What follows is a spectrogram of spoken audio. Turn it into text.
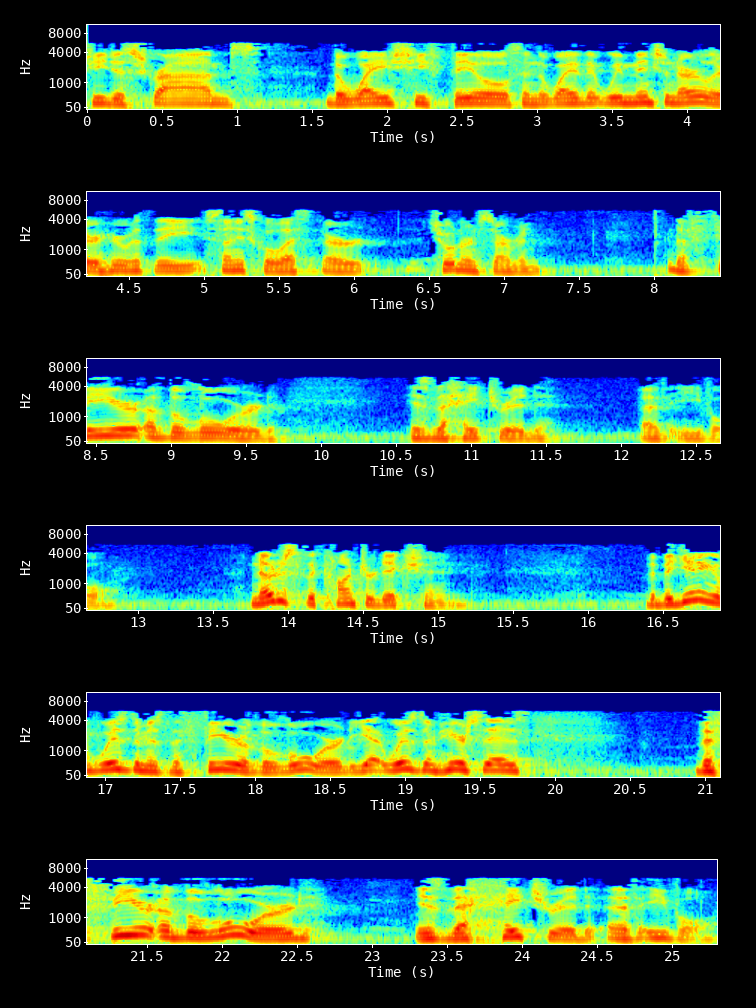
she describes the way she feels and the way that we mentioned earlier here with the Sunday school lesson, or children's sermon. The fear of the Lord is the hatred of evil. Notice the contradiction. The beginning of wisdom is the fear of the Lord, yet wisdom here says the fear of the Lord is the hatred of evil.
